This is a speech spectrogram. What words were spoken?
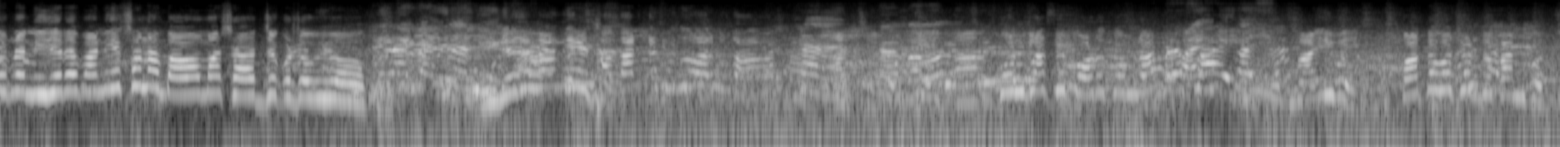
তোমরা নিজেরা বানিয়েছো না বাবা মা সাহায্য করছ অভিভাবক? নিজেরা বানিয়েছো? খাবারটা শুধু অল্প বাবা মা। সাহায্য আচ্ছা আহ, কোন ক্লাসে পড়ো তোমরা? ফাইভে কত বছর দোকান করছ?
